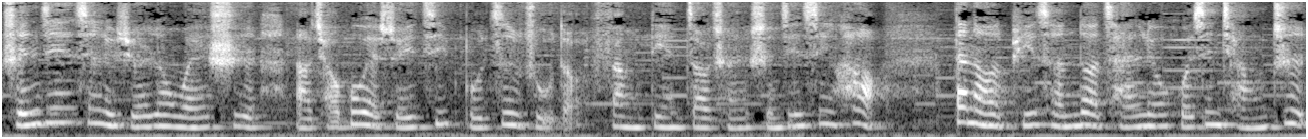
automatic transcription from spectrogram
神经心理学认为是脑桥部位随机不自主的放电造成神经信号，大脑皮层的残留活性强制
